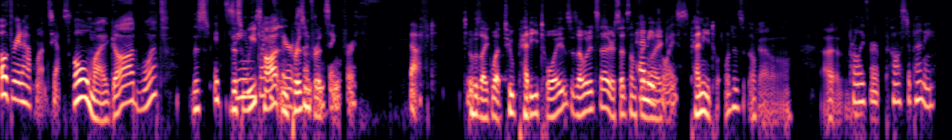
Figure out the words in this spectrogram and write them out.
Oh, three and a half months, yes. Oh my god! What? This It This we like taught in prison for- sentencing for theft. it was like what? Two petty toys? Is that what it said, or it said something penny like toys, penny toy? What is it? Okay, I don't know. I, probably for the cost of penny.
